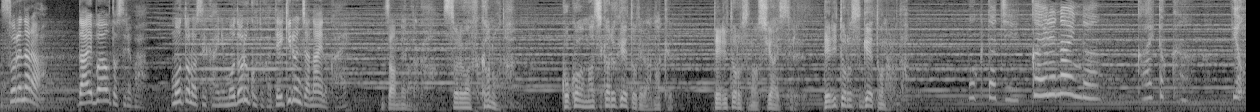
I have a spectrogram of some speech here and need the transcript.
それなら dive out すれば元の世界に戻ることができるんじゃないのかい？残念だがそれは不可能だ。ここはマジカルゲートではなくデリトロスの支配するデリトロスゲートなのだ。僕たち帰れないんだ。カイトくん。ぴょこ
